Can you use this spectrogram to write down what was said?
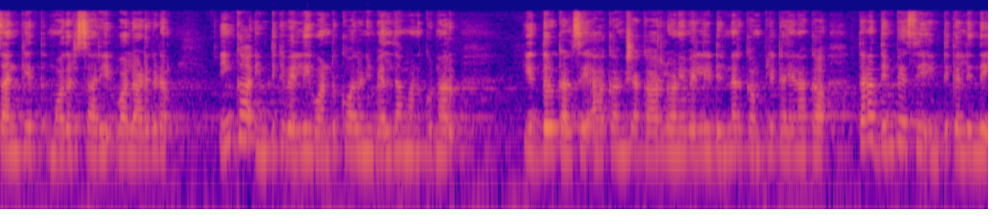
సంకేత్ మొదటిసారి వాళ్ళు అడగడం ఇంకా ఇంటికి వెళ్ళి వండుకోవాలని వెళ్దాం అనుకున్నారు ఇద్దరు కలిసి ఆకాంక్ష కారులోనే వెళ్ళి డిన్నర్ కంప్లీట్ అయినాక తన దింపేసి ఇంటికెళ్ళింది.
